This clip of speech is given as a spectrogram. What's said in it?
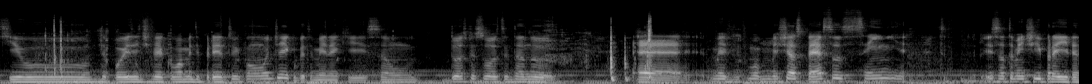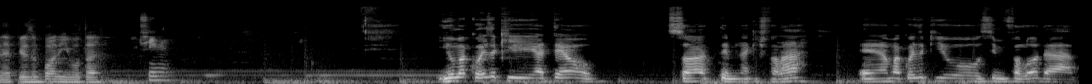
que o depois a gente vê com o Homem de Preto e com o Jacob também, né? Que são duas pessoas tentando é, mexer as peças sem exatamente ir pra ilha, né? Porque eles não podem voltar. Sim. E uma coisa que até eu só terminar aqui de falar é uma coisa que o Sim falou da,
